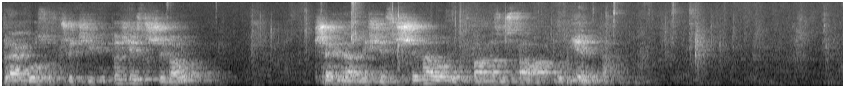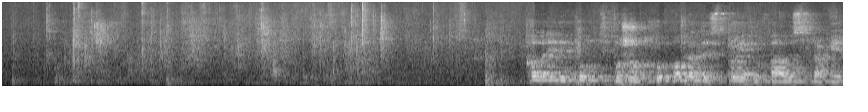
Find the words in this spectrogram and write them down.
Brak głosów przeciwnych. Kto się wstrzymał? Trzech radnych się wstrzymało. Uchwała została podjęta. Kolejny punkt porządku obrad to jest projekt uchwały w sprawie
